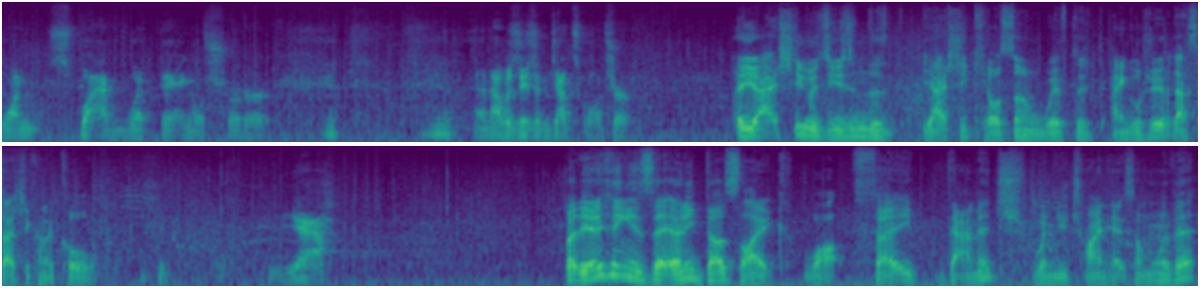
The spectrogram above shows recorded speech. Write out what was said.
one splat with the angle shooter, and I was using Jet Squelcher. You actually was using the, you actually kill someone with the angle shooter. That's actually kind of cool. Yeah. But the only thing is that it only does like what 30 damage when you try and hit someone with it.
